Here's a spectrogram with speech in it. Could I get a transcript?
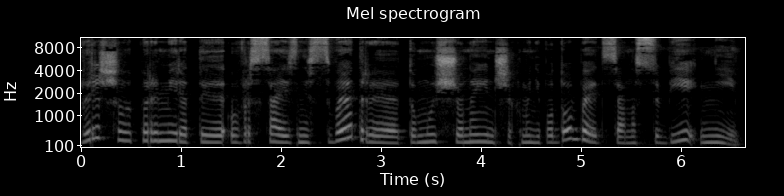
Вирішила переміряти оверсайзні светри, тому що на інших мені подобається, на собі ні.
